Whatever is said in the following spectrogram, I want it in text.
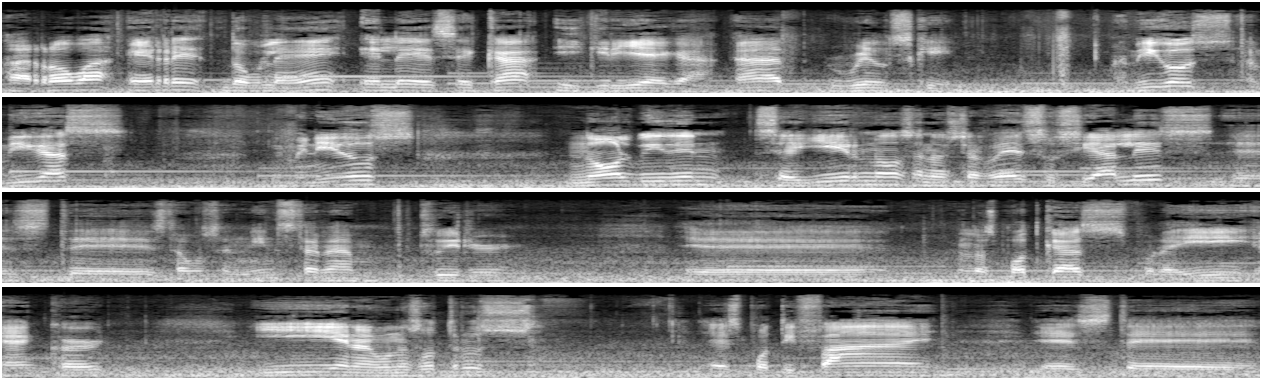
arroba R W L S K Y @realski. Amigos, amigas, bienvenidos. No olviden seguirnos en nuestras redes sociales. Este, estamos en Instagram, Twitter, eh, en los podcasts por ahí, Anchor y en algunos otros, Spotify, este,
